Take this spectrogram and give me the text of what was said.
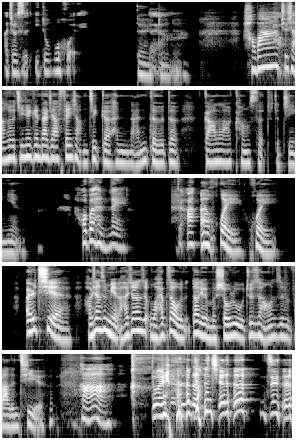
啊，就是已读不回。对对对好吧，好就想说今天跟大家分享这个很难得的 Gala concert 的经验。会不会很累？对啊，啊，会会，而且好像是免，好像是我还不知道我到底有没有收入，就是好像是 volunteer。哈，对，就是觉得这个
